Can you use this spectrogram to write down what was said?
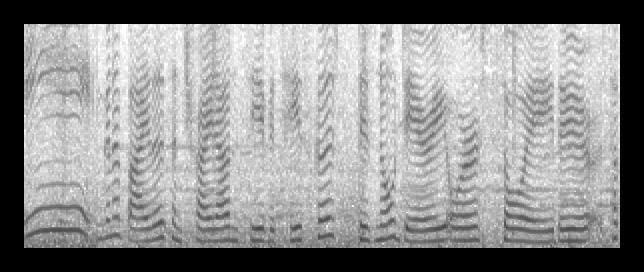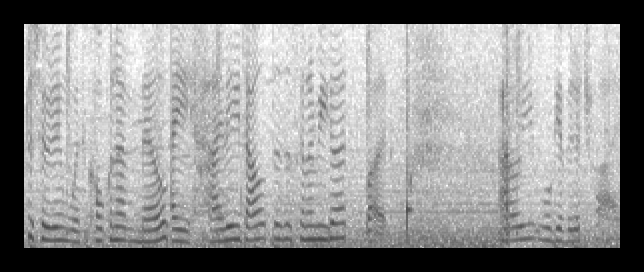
I'm gonna buy this and try it out and see if it tastes good. There's no dairy or soy. They're substituting with coconut milk. I highly doubt this is gonna be good, but I will give it a try.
